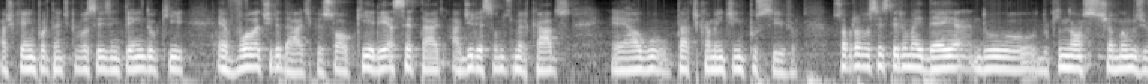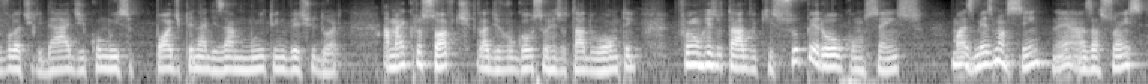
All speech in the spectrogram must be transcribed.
acho que é importante que vocês entendam que é volatilidade, pessoal. Querer acertar a direção dos mercados é algo praticamente impossível. Só para vocês terem uma ideia do, do que nós chamamos de volatilidade e como isso pode penalizar muito o investidor. A Microsoft ela divulgou seu resultado ontem, foi um resultado que superou o consenso, mas mesmo assim né, as ações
